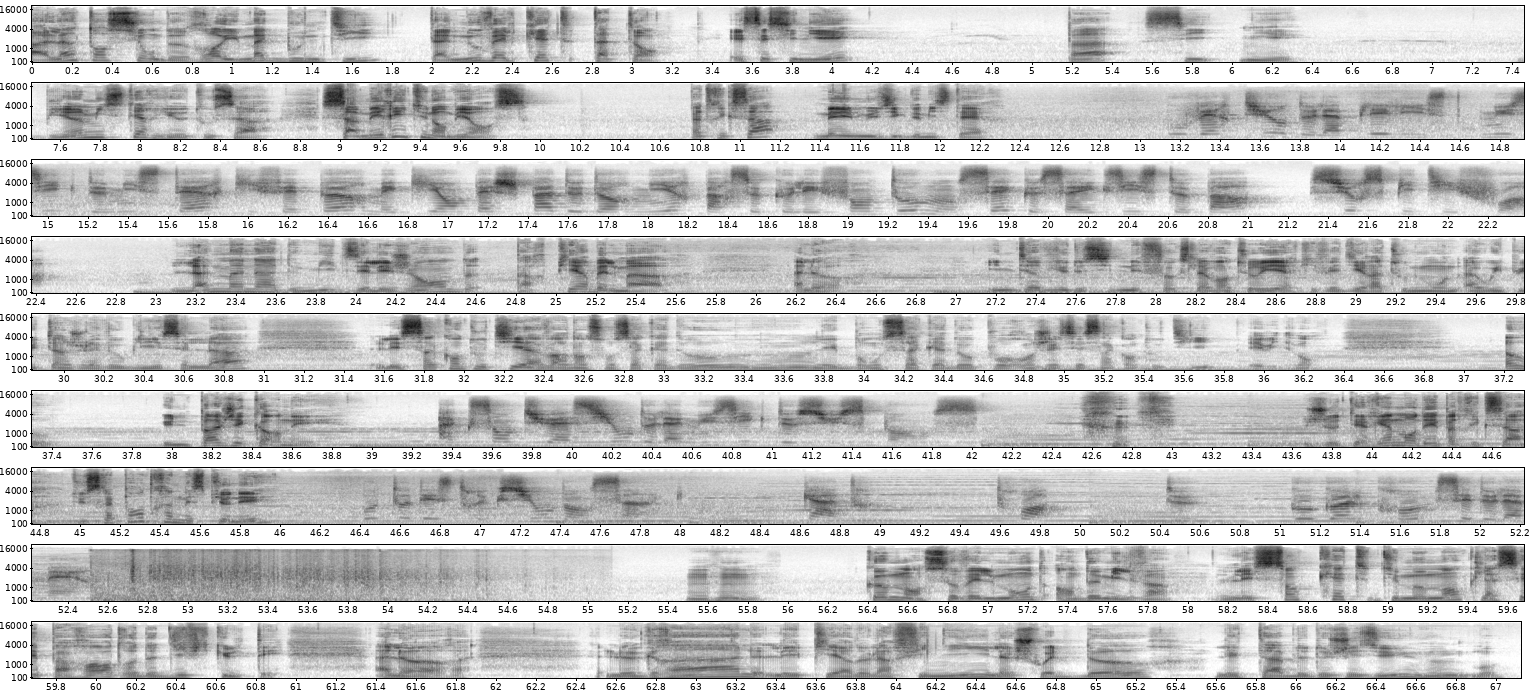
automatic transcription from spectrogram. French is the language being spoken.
À l'intention de Roy McBounty, ta nouvelle quête t'attend. Et c'est signé. Pas signé. Bien mystérieux tout ça. Ça mérite une ambiance. Patrick, ça, mets une musique de mystère. Ouverture de la playlist musique de mystère qui fait peur mais qui empêche pas de dormir parce que les fantômes on sait que ça existe pas sur Spotify. L'Almanach de mythes et légendes par Pierre Belmar. Alors, interview de Sidney Fox l'aventurière qui fait dire à tout le monde Ah oui putain je l'avais oublié celle-là. Les 50 outils à avoir dans son sac à dos, hein, les bons sacs à dos pour ranger ses 50 outils, évidemment. Oh, une page écornée. Accentuation de la musique de suspense. Je t'ai rien demandé, Patrick, ça. Tu serais pas en train de m'espionner? Autodestruction dans 5, 4, 3, 2. Google Chrome, c'est de la merde. Mhm. Comment sauver le monde en 2020 Les 100 quêtes du moment classées par ordre de difficulté. Alors, le Graal, les pierres de l'infini, la chouette d'or, les tables de Jésus, hmm, bon.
